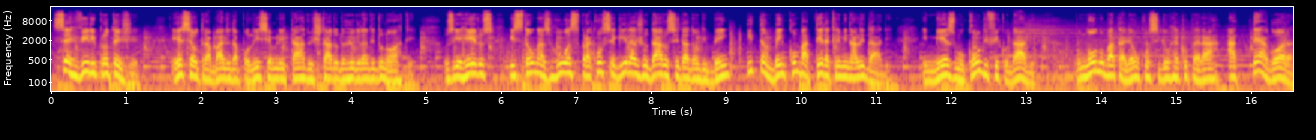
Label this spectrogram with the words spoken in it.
Servir e proteger. Esse é o trabalho da Polícia Militar do Estado do Rio Grande do Norte. Os guerreiros estão nas ruas para conseguir ajudar o cidadão de bem e também combater a criminalidade. E mesmo com dificuldade, o nono batalhão conseguiu recuperar até agora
